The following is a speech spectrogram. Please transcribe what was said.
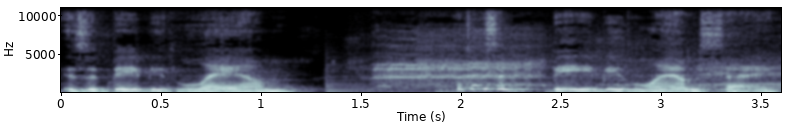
is a baby lamb. What does a baby lamb say?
